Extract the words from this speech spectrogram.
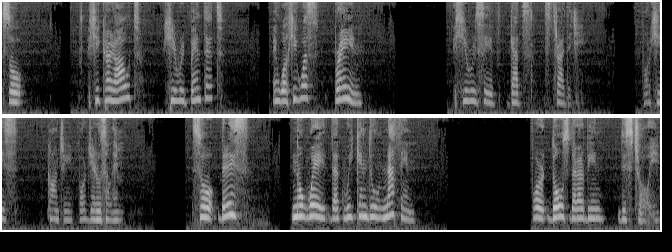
So he cried out, he repented, and while he was praying, he received God's strategy for his country, for Jerusalem. So there is no way that we can do nothing for those that are being destroyed.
